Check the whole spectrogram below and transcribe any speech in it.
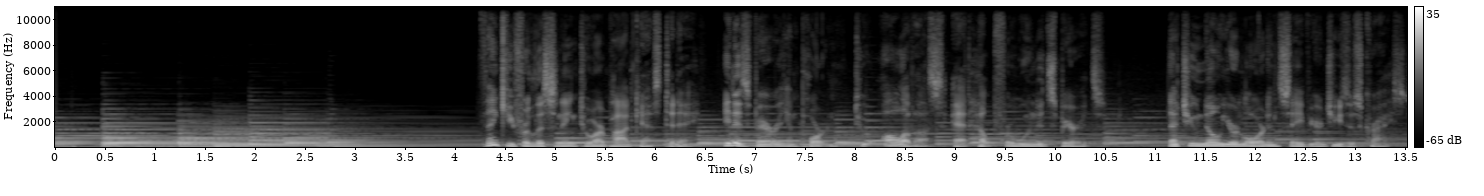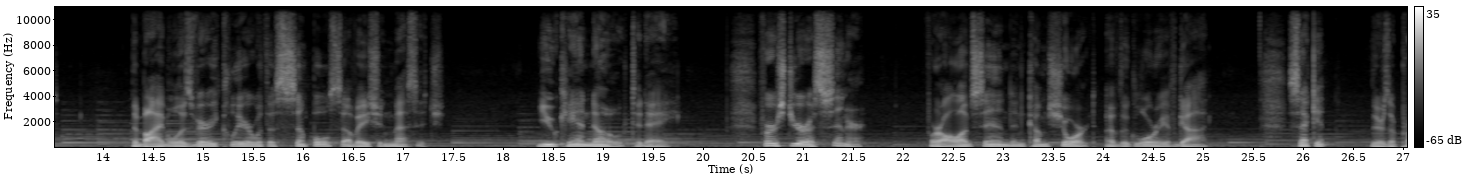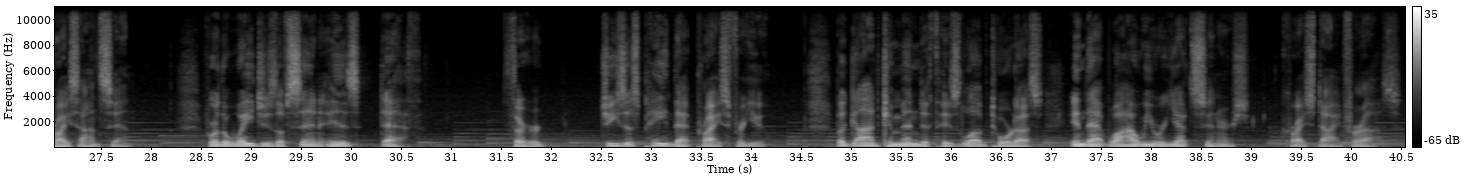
Thank you for listening to our podcast today. It is very important to all of us at Help for Wounded Spirits that you know your Lord and Savior Jesus Christ. The Bible is very clear with a simple salvation message. You can know today. First, you're a sinner, for all have sinned and come short of the glory of God. Second, there's a price on sin, for the wages of sin is death. Third, Jesus paid that price for you. But God commendeth his love toward us, in that while we were yet sinners, Christ died for us.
